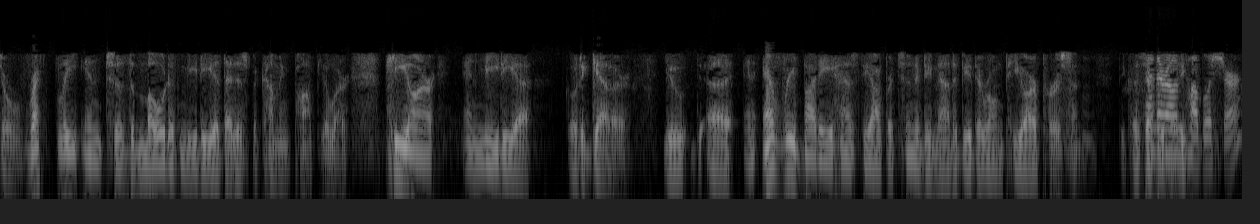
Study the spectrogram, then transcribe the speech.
directly into the mode of media that is becoming popular. PR and media go together. You uh, and everybody has the opportunity now to be their own PR person mm-hmm. Because and their own publisher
